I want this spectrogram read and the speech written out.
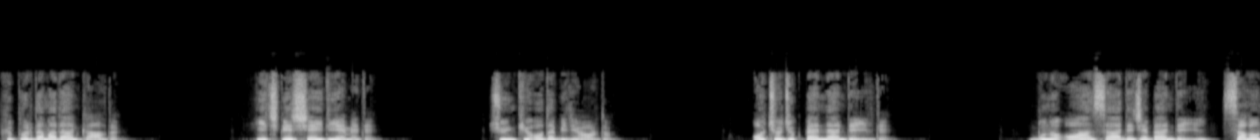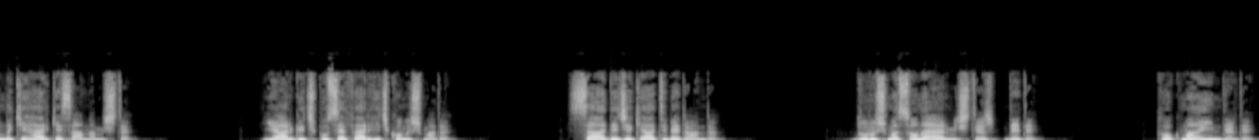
Kıpırdamadan kaldı. Hiçbir şey diyemedi. Çünkü o da biliyordu. O çocuk benden değildi. Bunu o an sadece ben değil, salondaki herkes anlamıştı. Yargıç bu sefer hiç konuşmadı. Sadece katibe döndü. Duruşma sona ermiştir, dedi. Tokmağı indirdi.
